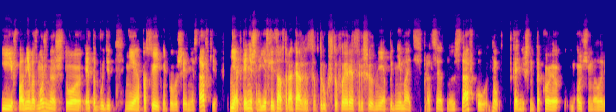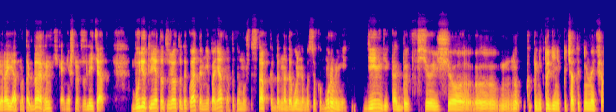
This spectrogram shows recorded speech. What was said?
И вполне возможно, что это будет не последнее повышение ставки. Нет, конечно, если завтра окажется вдруг, что ФРС решил не поднимать процентную ставку, ну, конечно, такое очень маловероятно, тогда рынки, конечно, взлетят. Будет ли этот взлет адекватным, непонятно, потому что ставка на довольно высоком уровне, деньги как бы все еще, э, ну, как бы никто денег печатать не начал.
